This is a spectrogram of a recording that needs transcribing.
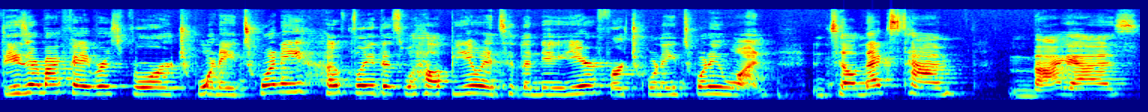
these are my favorites for 2020. Hopefully this will help you into the new year for 2021. Until next time, bye guys.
